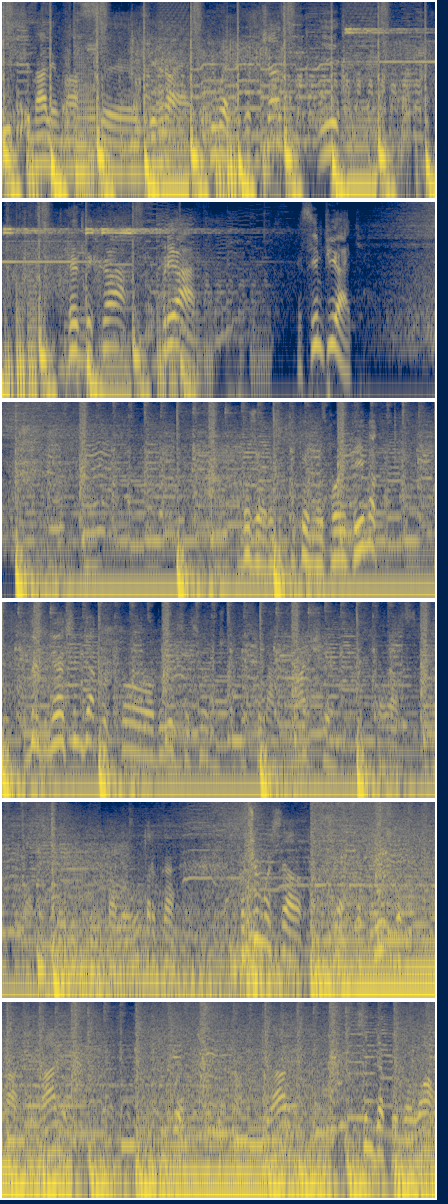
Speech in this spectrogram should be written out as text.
І в фіналі у нас е, зіграє будівельний Лисичанськ і ДДХ Брян. 7-5. Дуже результативний поєдинок. Ну я всім дякую, хто дивився сьогоднішній фінальний матч. Для вас Віталія Утерка. Почуємося вже за тиждень на фіналі. Всім дякую за увагу.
